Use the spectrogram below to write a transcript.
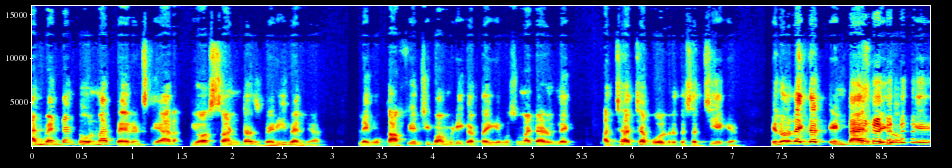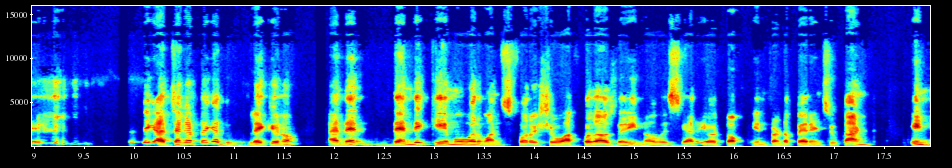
and went and told my parents yaar your son does very well yaar like वो काफी अच्छी कॉमेडी करता है ये वो so my dad was like अच्छा अच्छा बोल रहे थे सच्ची है क्या you know like that entire thing of के अच्छा करता है क्या तू like you know and then then they came over once for a show of course i was very nervous yeah you're talking in front of parents you can't in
